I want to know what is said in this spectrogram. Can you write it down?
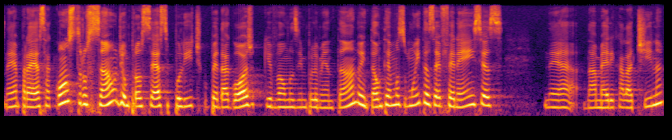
né, para essa construção de um processo político-pedagógico que vamos implementando. Então, temos muitas referências né, América Latina.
